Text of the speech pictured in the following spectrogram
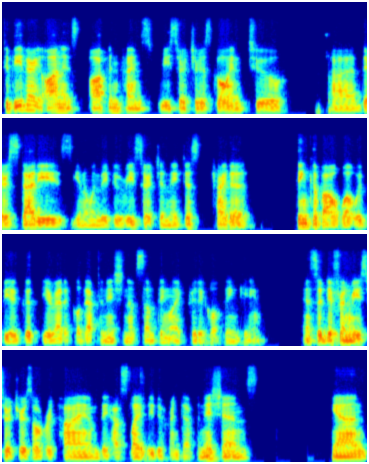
to be very honest, oftentimes researchers go into uh, their studies, you know, when they do research and they just try to think about what would be a good theoretical definition of something like critical thinking. And so different researchers over time, they have slightly different definitions. And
